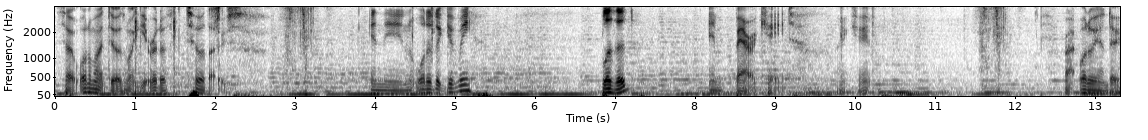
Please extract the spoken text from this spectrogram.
So what I might do is I might get rid of two of those. And then what did it give me? Blizzard and Barricade. Okay. Right, what are we gonna do?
